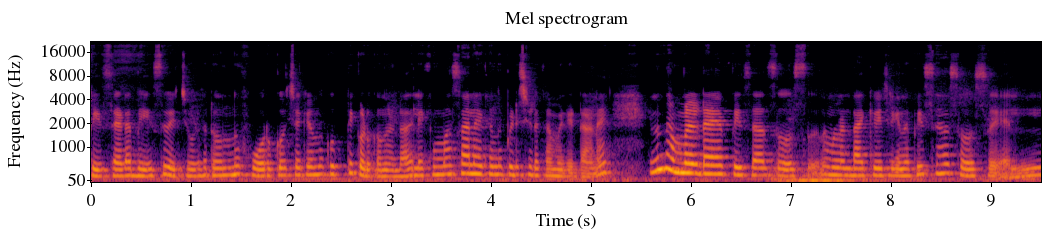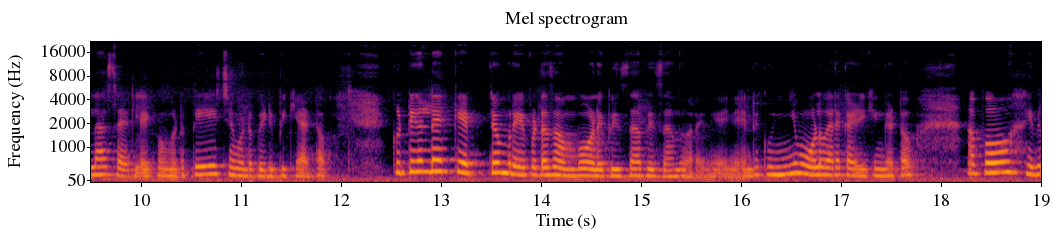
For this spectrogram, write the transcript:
പിസ്സയുടെ ബേസ് വെച്ച് കൊടുത്തിട്ട് ഒന്ന് ഫോർക്ക് വെച്ചൊക്കെ ഒന്ന് കുത്തി കൊടുക്കുന്നുണ്ട്. അതിലേക്ക് മസാലയൊക്കെ ഒന്ന് പിടിച്ചെടുക്കാൻ വേണ്ടിയിട്ടാണ്. ഇനി നമ്മളുടെ പിസ്സ സോസ് നമ്മൾ ഉണ്ടാക്കി വെച്ചിരിക്കുന്ന പിസ്സ സോസ് എല്ലാ സൈഡിലേക്കും അങ്ങോട്ട് തേച്ച് അങ്ങോട്ട് പിടിപ്പിക്കുക കേട്ടോ. കുട്ടികളുടെയൊക്കെ ഏറ്റവും പ്രിയപ്പെട്ട സംഭവമാണ് പിസ്സ പിസ്സ എന്ന് പറയുന്നത് കഴിഞ്ഞാൽ. എന്റെ കുഞ്ഞു മോൾ വരെ കഴിക്കും കേട്ടോ. അപ്പോൾ ഇത്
